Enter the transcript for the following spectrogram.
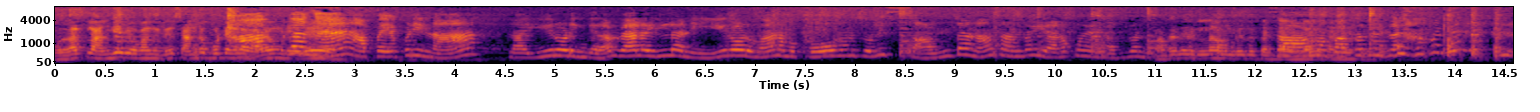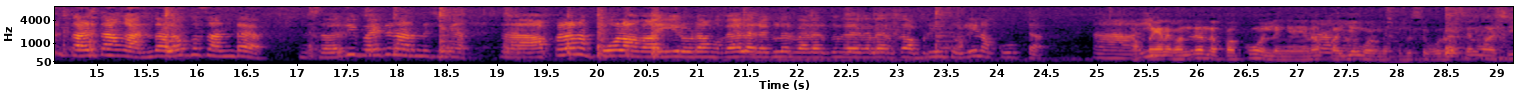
ஒரு காலத்தில் அங்கேயே உட்காந்துட்டு சண்டை போட்டு என்னால் வரவே முடியாது. அப்ப எப்படின்னா நான் ஈரோடு இங்கெல்லாம் வேலை இல்ல. நீ ஈரோடு வா நம்ம போவோம்னு சொல்லி சண்டைனா சண்டை எனக்கும் என் ஹஸ்பண்ட் ஆமா பக்கத்து வீட்டுல வந்து தடுத்தாங்க. அந்த அளவுக்கு சண்டை. சரி போயிட்டு நடந்துச்சுங்க. அப்பெல்லாம் நான் போலாம் வா ஈரோடு. அங்க வேலை ரெகுலர் வேலை இருக்கு வேலை இருக்கு அப்படின்னு சொல்லி நான் கூப்பிட்டேன். அப்ப எனக்கு வந்து அந்த பக்குவம் இல்லைங்க. ஏன்னா பையன் பிறந்த புதுசு. ஒரு வருஷமாச்சு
